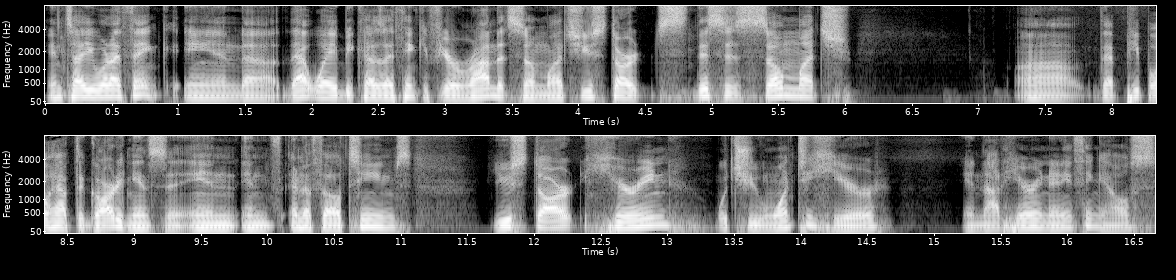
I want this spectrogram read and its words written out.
and tell you what I think. And uh, that way, because I think if you're around it so much, you start. This is so much uh, that people have to guard against in in NFL teams. You start hearing what you want to hear, and not hearing anything else,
